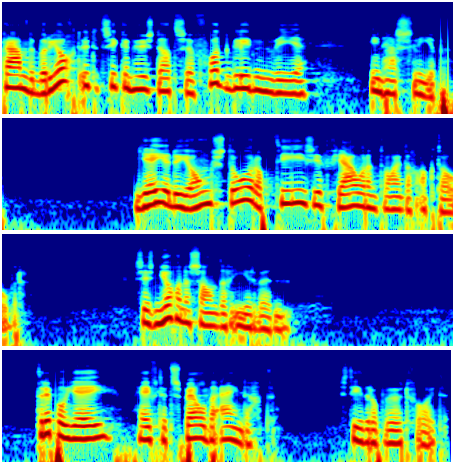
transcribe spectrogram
kwam de bericht uit het ziekenhuis dat ze voortglieden wie in haar sliep. Jeje de Jong stoor op 24 oktober. Ze is 79 hier worden. Triple J heeft het spel beëindigd, stier er op Wordvoort.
